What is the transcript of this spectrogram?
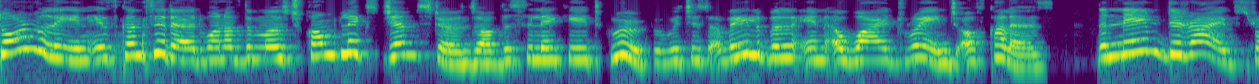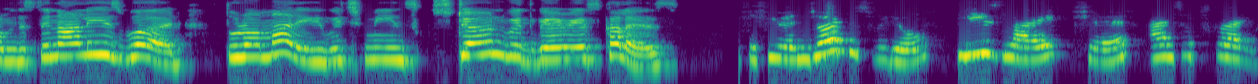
Tourmaline is considered one of the most complex gemstones of the silicate group, which is available in a wide range of colors. The name derives from the Sinhalese word Turamali which means stone with various colors. If you enjoyed this video, please like, share and subscribe.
